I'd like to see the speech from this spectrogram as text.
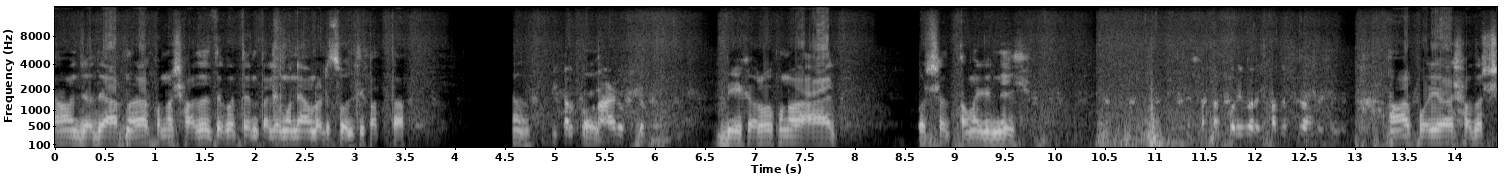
এখন যদি আপনারা কোনো সহযোগিতা করতেন তাহলে মনে হয় আমরা একটু চলতে পারতাম। হ্যাঁ বিকল্প কোনো আয় ওষুধ আমাকে নেই। আমার পরিবারের সদস্য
